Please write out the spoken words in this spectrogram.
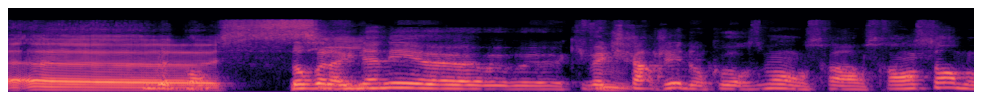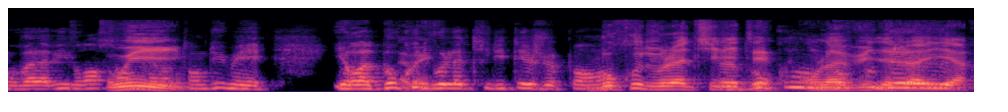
Euh, donc voilà, une année euh, qui va être hmm. chargée. Donc heureusement, on sera, on sera ensemble, on va la vivre ensemble, bien entendu, mais il y aura beaucoup ah de volatilité, je pense. Beaucoup de volatilité, on l'a vu déjà hier.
